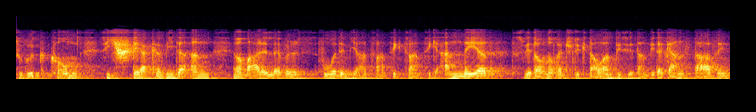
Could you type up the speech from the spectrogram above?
zurückkommt, sich stärker wieder an normale Levels vor dem Jahr 2020 annähert. Das wird auch noch ein Stück dauern, bis wir dann wieder ganz da sind.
